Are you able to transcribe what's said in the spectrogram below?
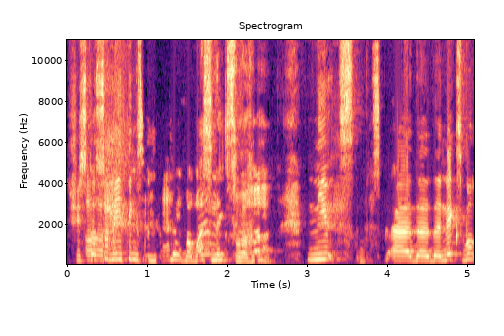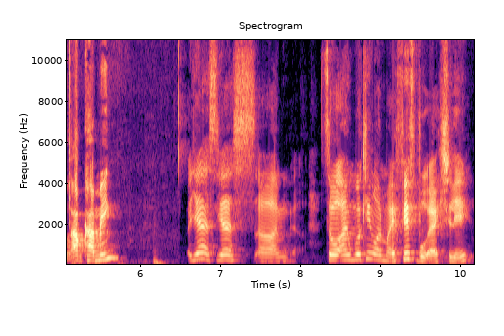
She's got so Uh, many things on her plate, but what's next for her? New, uh, the the next book upcoming. Yes, yes. Um, so I'm working on my fifth book actually.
